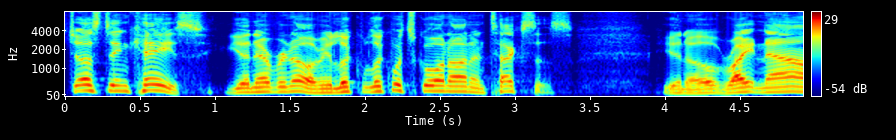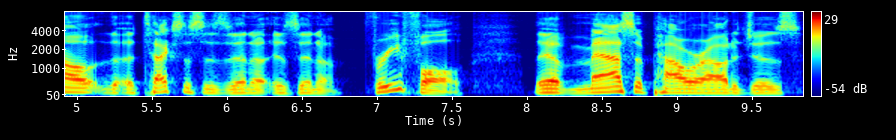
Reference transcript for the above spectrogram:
Just in case, you never know. I mean, look, look what's going on in Texas. You know, right now, the, Texas is in a is in a free fall. They have massive power outages.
